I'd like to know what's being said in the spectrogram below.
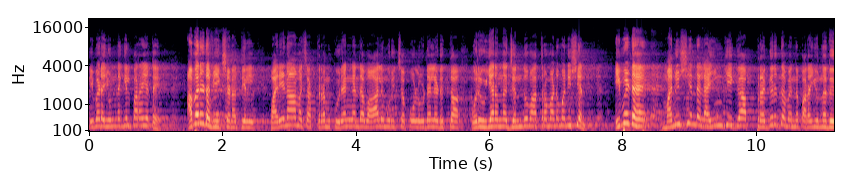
ഇവിടെ ഉണ്ടെങ്കിൽ പറയട്ടെ. അവരുടെ വീക്ഷണത്തിൽ പരിണാമചക്രം കുരങ്ങന്റെ വാൽ മുറിച്ചപ്പോൾ ഉടലെടുത്ത ഒരു ഉയർന്ന ജന്തു മാത്രമാണ് മനുഷ്യൻ. ഇവിടെ മനുഷ്യന്റെ ലൈംഗിക പ്രകൃതം എന്ന് പറയുന്നത്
